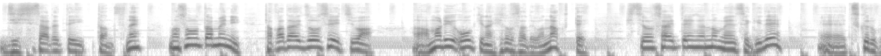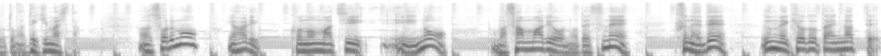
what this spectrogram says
実施されていったんですね。まあ、そのために高台造成地はあまり大きな広さではなくて必要最低限の面積で、えー、作ることができました。それもやはりこの町のまあ、サンマ漁のですね船で運命共同体になって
